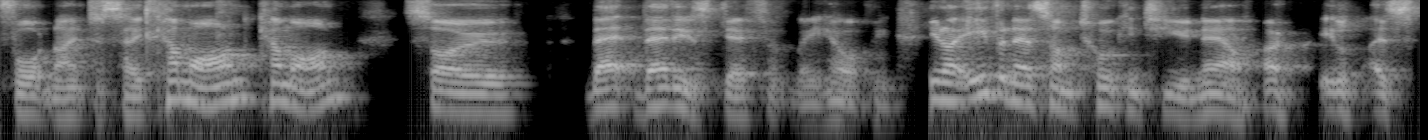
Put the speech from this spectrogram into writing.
fortnight to say come on come on. So that that is definitely helping. You know, even as I'm talking to you now, I realize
